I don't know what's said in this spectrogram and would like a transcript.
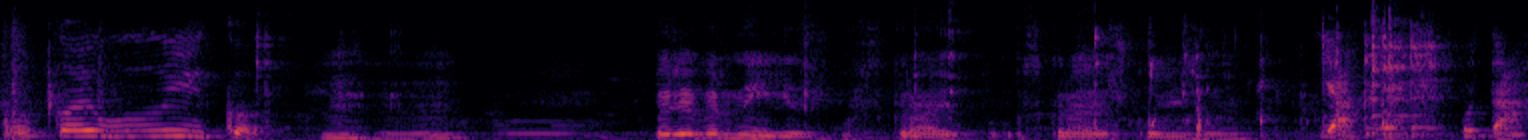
какая велика. Угу. Переверни її з краю, з краєшку візьми. Я вот так.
